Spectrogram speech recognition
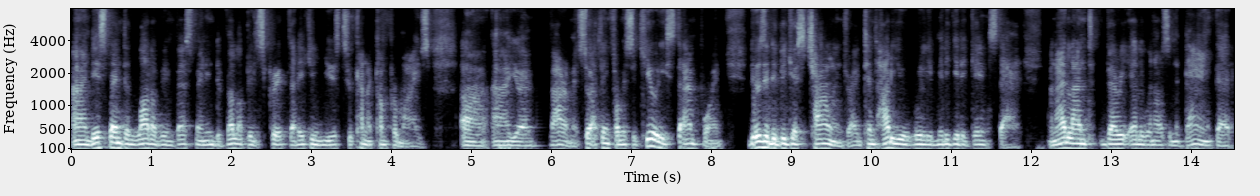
And they spend a lot of investment in developing scripts that they can use to kind of compromise uh, uh, your environment. So I think from a security standpoint, those are the biggest challenge, right? In terms how do you really mitigate against that? And I learned very early when I was in the bank that,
